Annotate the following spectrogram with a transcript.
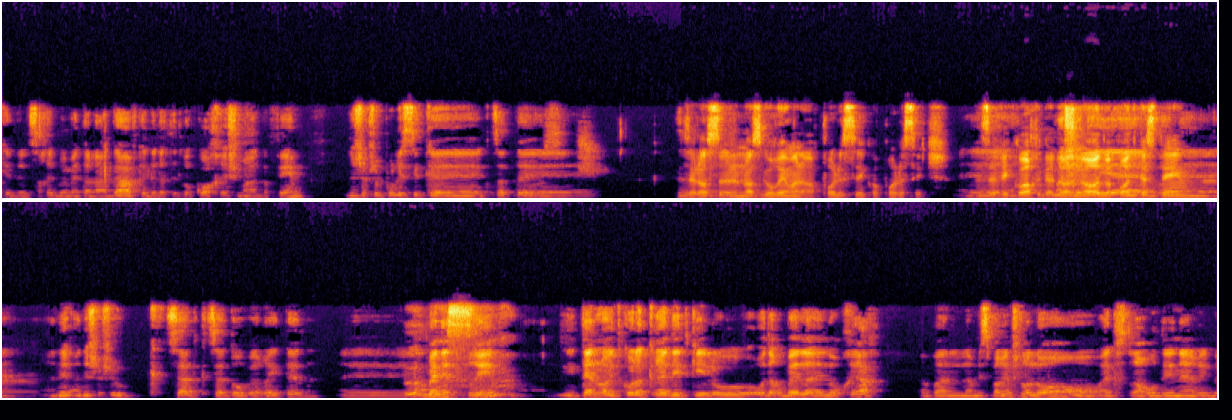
כדי לשחק באמת על האגף, כדי לתת לו כוח אש מהאגפים. אני חושב שפוליסיק אה, קצת... זה לא, הם לא סגורים על הפוליסיק או פוליסיץ'. זה אה, ויכוח מה גדול מאוד יהיה, בפודקאסטים. אבל, אה, אני, אני חושב שהוא קצת קצת overrated. אה, לא. הוא בן 20, ניתן לו את כל הקרדיט כאילו עוד הרבה לה- להוכיח, אבל המספרים שלו לא אקסטרה אורדינרי ב...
